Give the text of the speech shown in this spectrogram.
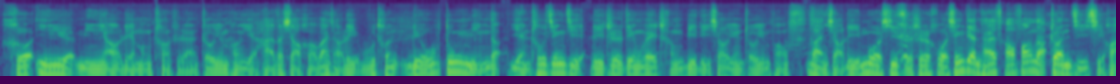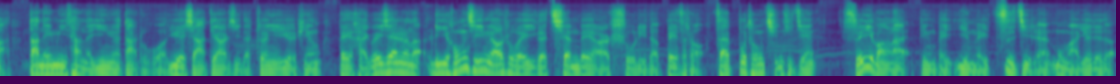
和音乐民谣联盟创始人周云鹏、野孩子、小何、万晓利、吴屯、刘东明的演出经济，李志、丁威、程璧、李霄云、周云鹏、万晓利、莫西子诗、火星电台曹芳的专辑企划，大内密探的音乐大主播，月下第二季的专业乐评，被海龟先生的李红旗描述为一个谦卑而疏离的贝斯手，在不同群体间随意往来，并被印为自己人。木马乐队的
